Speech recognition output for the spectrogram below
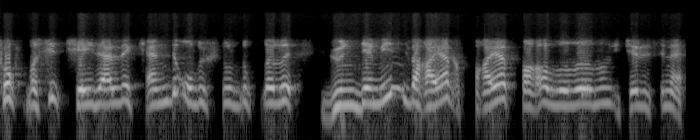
çok basit şeylerle kendi oluşturdukları gündemin ve hayat, hayat pahalılığının içerisine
